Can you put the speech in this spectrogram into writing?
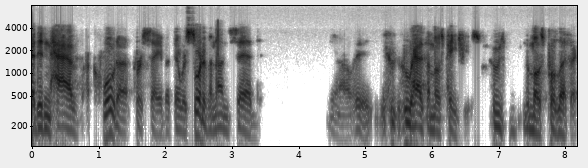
I, didn't have a quota per se, but there was sort of an unsaid, you know, eh, who, who has the most page views, who's the most prolific.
